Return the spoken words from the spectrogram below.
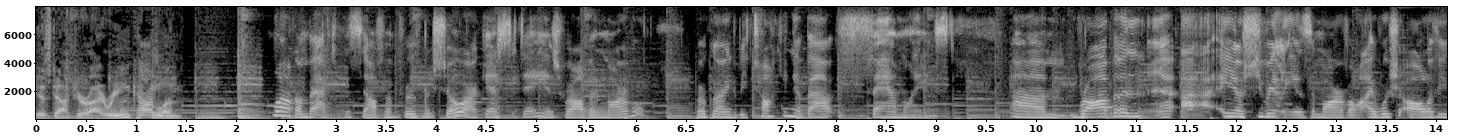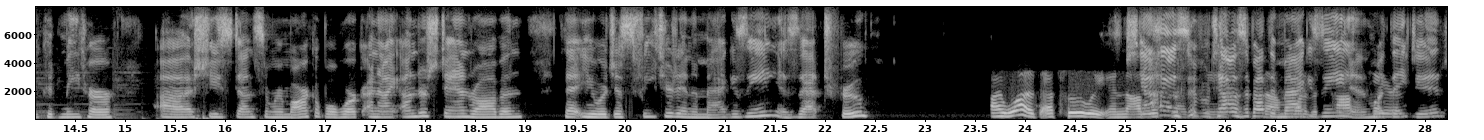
is Dr. Irene Conlon. Welcome back to the Self Improvement Show. Our guest today is Robin Marvel. We're going to be talking about families. Um, Robin, uh, I, you know, she really is a marvel. I wish all of you could meet her. Uh, she's done some remarkable work, and I understand, Robin, that you were just featured in a magazine. Is that true? I was absolutely in tell us, tell us about the um, magazine the and what they did.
